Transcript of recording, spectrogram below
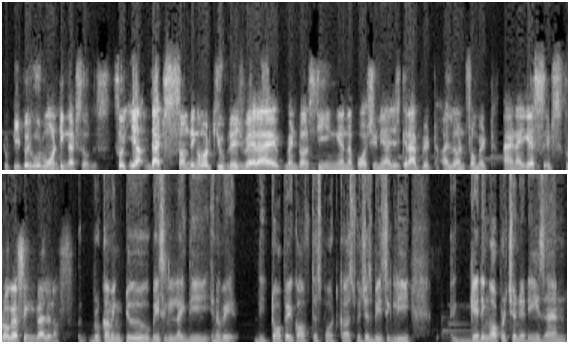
to people who are wanting that service. So yeah, that's something about QBridge where I went on seeing an opportunity. I just grabbed it. I learned from it, and I guess it's progressing well enough. We're coming to basically like the in a way the topic of this podcast, which is basically getting opportunities and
